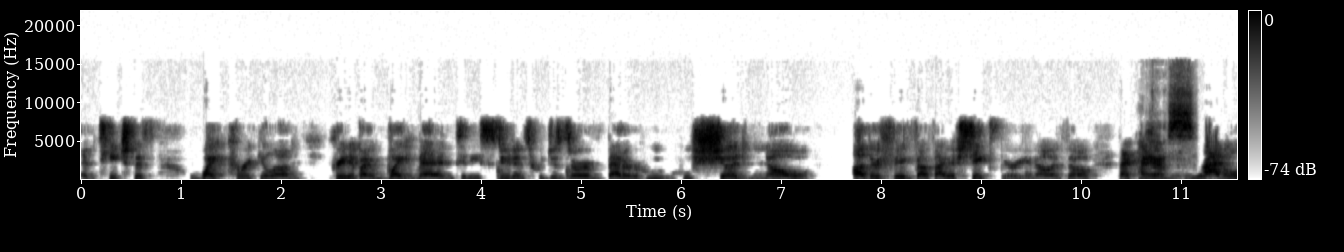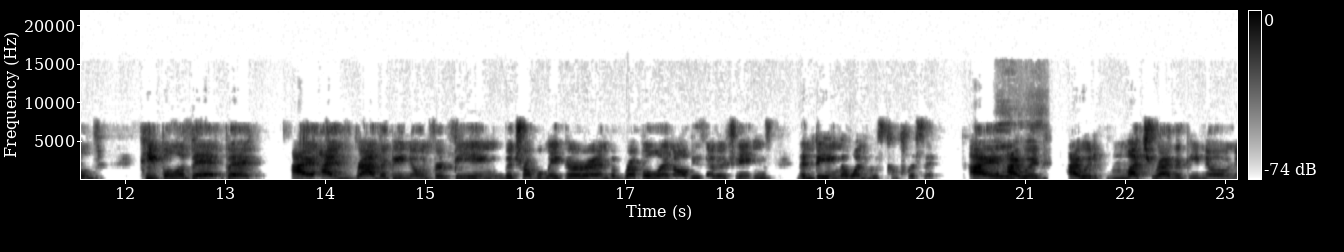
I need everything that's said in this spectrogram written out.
and teach this white curriculum created by white men to these students who deserve better, who who should know other things outside of Shakespeare, you know. And so that kind yes. of rattled people a bit, but I, I'd rather be known for being the troublemaker and the rebel and all these other things than being the one who's complicit. I, I would I would much rather be known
